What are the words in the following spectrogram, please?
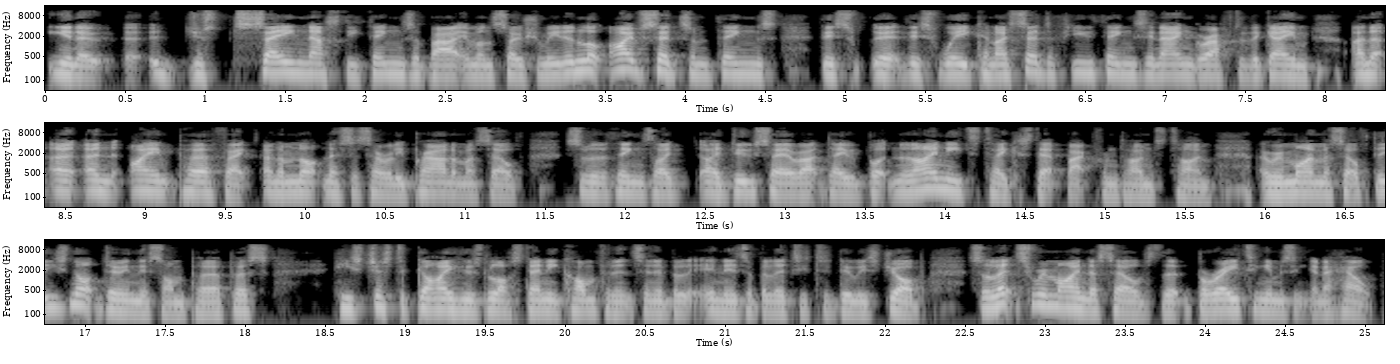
you know, uh, uh, just saying nasty things about him on social media. And look, I've said some things this uh, this week, and I said a few things in anger after the game, and uh, and I ain't perfect, and I'm not necessarily proud of myself. Some of the things I I do say about David Button, and I need to take a step back from time to time and remind myself that he's not doing this on purpose. He's just a guy who's lost any confidence in, in his ability to do his job. So let's remind ourselves that berating him isn't going to help,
